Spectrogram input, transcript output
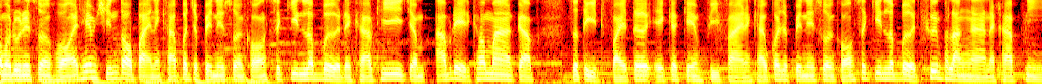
ก็มาดูในส่วนของไอเทมชิ้นต่อไปนะครับก็จะเป็นในส่วนของสกินระเบิดนะครับที่จะอัปเดตเข้ามากับ Street Fighter X กับเกมฟรีไฟนะครับก็จะเป็นในส่วนของสกินระเบิดขึ้นพลังงานนะครับนี่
